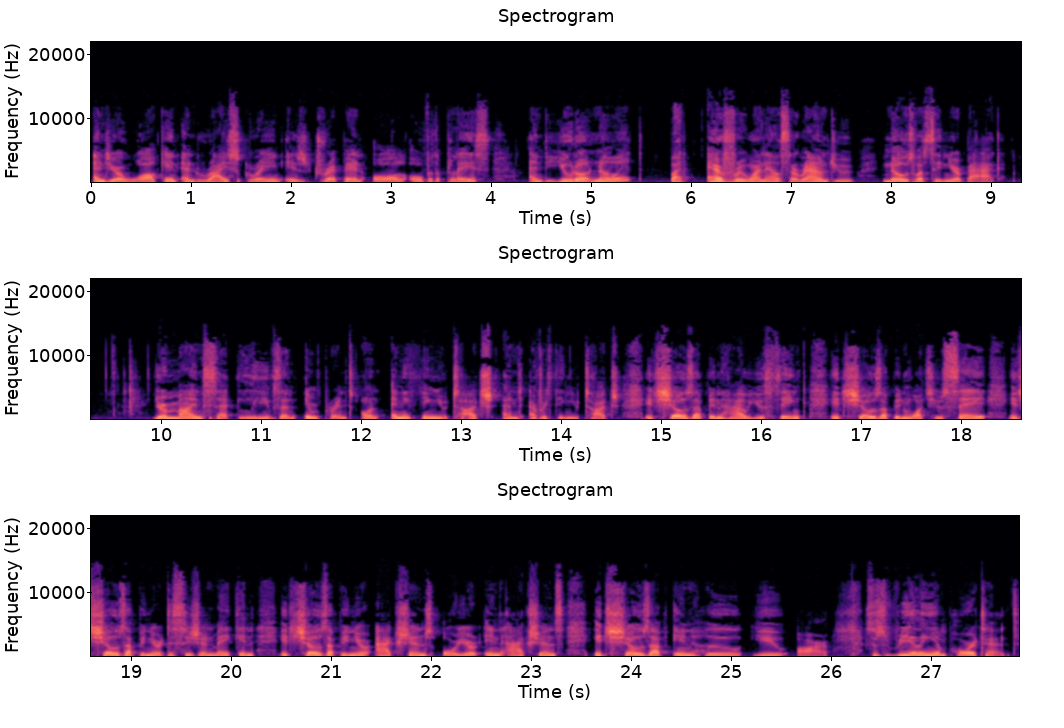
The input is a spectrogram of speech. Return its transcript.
and you're walking and rice grain is dripping all over the place, and you don't know it, but everyone else around you knows what's in your bag. Your mindset leaves an imprint on anything you touch and everything you touch. It shows up in how you think. It shows up in what you say. It shows up in your decision making. It shows up in your actions or your inactions. It shows up in who you are. So it's really important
